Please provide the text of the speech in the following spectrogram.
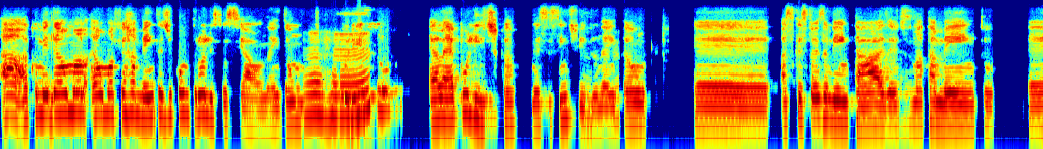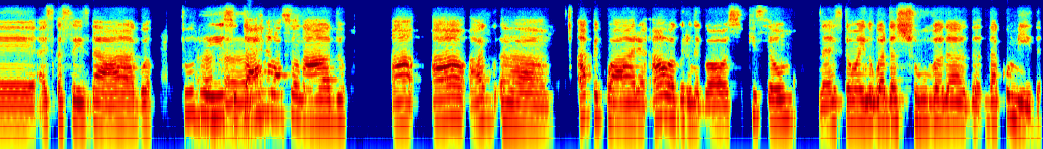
a, a, comida é uma, é uma ferramenta de controle social, né? Então, uhum. por isso, ela é política nesse sentido, né? uhum. né? Então, é, as questões ambientais, o desmatamento, é, a escassez da água, tudo uhum. isso está relacionado à a, a, a, a, pecuária, ao agronegócio, que são, né, estão aí no guarda-chuva da, da, da comida.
